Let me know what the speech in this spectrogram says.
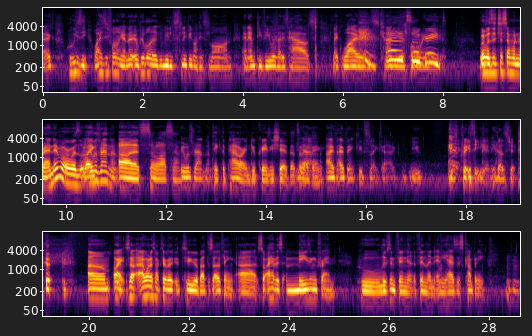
like who is he? Why is he following? And people would be sleeping on his lawn, and MTV was at his house. Like, why is Kanye That's so following great. you? But was it just someone random, or was it like? it was random. oh, that's so awesome. it was random. Take the power and do crazy shit. That's what I think. I, I think it's like uh, you. He's crazy and he does shit. Um, all Yeah. right, so I want to talk to, to you about this other thing. Uh, so I have this amazing friend who lives in fin- Finland, and he has this company, Mhm.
